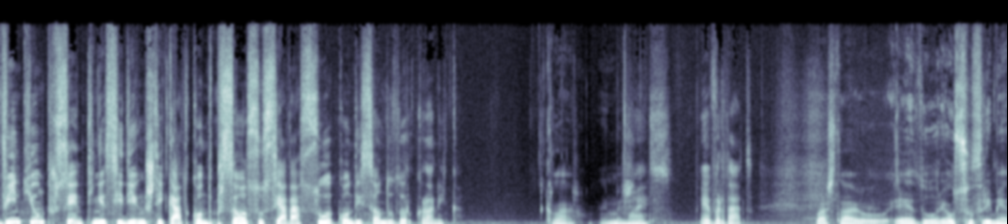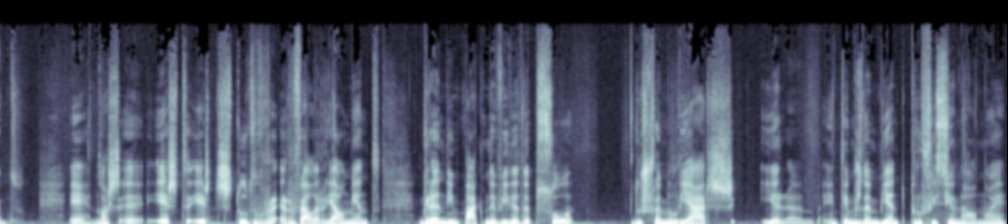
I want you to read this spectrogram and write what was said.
21% tinha sido diagnosticado com depressão associada à sua condição de dor crónica. Claro, imagine-se. É? é? verdade. Lá está, é a dor, é o sofrimento. É, nós, eh, este, este estudo revela realmente grande impacto na vida da pessoa, dos familiares e eh, em termos de ambiente profissional, não é?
